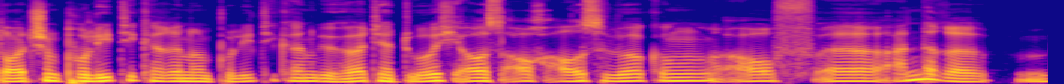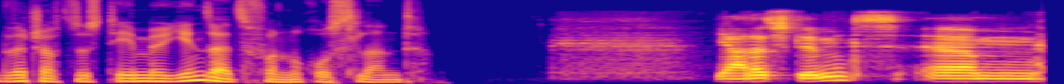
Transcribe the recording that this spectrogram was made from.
deutschen Politikerinnen und Politikern gehört, ja durchaus auch Auswirkungen auf äh, andere Wirtschaftssysteme jenseits von Russland. Ja, das stimmt. Ähm,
